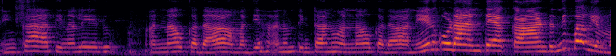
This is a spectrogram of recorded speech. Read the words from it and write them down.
ఇంకా తినలేదు. అన్నావు కదా మధ్యాహ్నం తింటాను అన్నావు కదా నేను కూడా అంతే అక్క అంటుంది భవ్యమ్మ.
